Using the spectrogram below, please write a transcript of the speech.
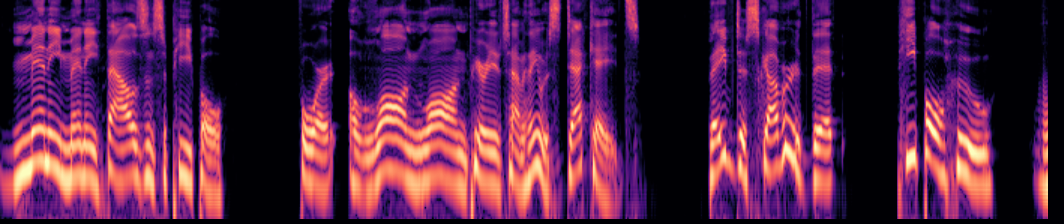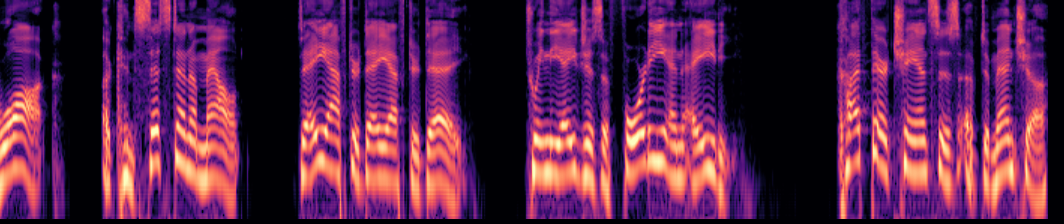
many, many thousands of people for a long, long period of time, I think it was decades, they've discovered that people who walk a consistent amount day after day after day between the ages of 40 and 80 cut their chances of dementia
